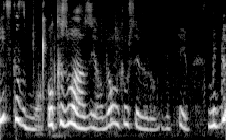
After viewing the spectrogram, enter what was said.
Hiç kızmıyor. O kızmaz ya. Ben onu çok seviyorum. Ciddiyim. Müdür,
